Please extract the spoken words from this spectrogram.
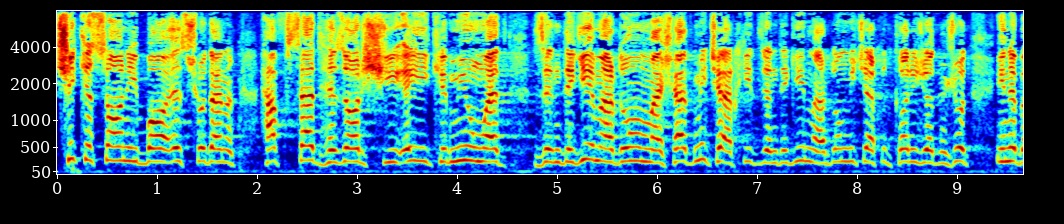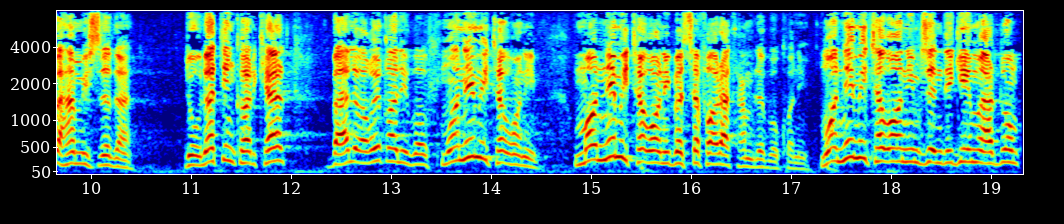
چه کسانی باعث شدن 700 هزار شیعه ای که می اومد زندگی مردم مشهد میچرخید زندگی مردم میچرخید کار ایجاد می‌شد اینه به هم زدن دولت این کار کرد. بله آقای قالیباف ما نمی‌توانیم ما نمی‌توانیم به سفارت حمله بکنیم. ما نمی‌توانیم زندگی مردم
